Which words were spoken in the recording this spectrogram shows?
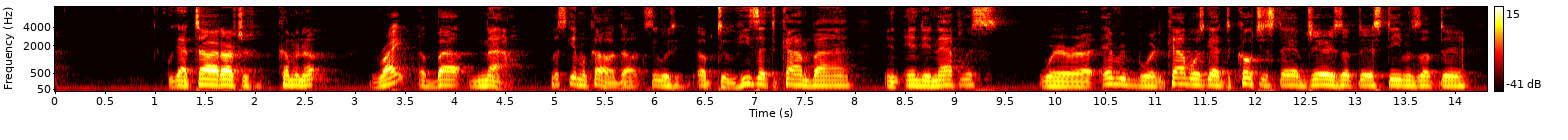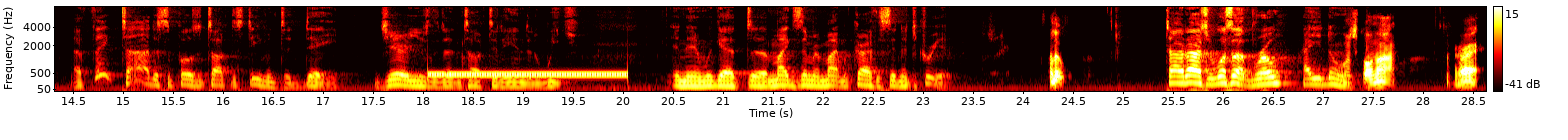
we got Todd Archer coming up right about now. Let's give him a call, Doc. See what he's up to. He's at the combine in Indianapolis, where uh, every where the Cowboys got the coaching staff. Jerry's up there, Stephens up there. I think Todd is supposed to talk to Stephen today. Jerry usually doesn't talk to the end of the week. And then we got uh, Mike Zimmer and Mike McCarthy sitting at the crib. Hello. Todd Archer, what's up, bro? How you doing? What's going on? All right.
